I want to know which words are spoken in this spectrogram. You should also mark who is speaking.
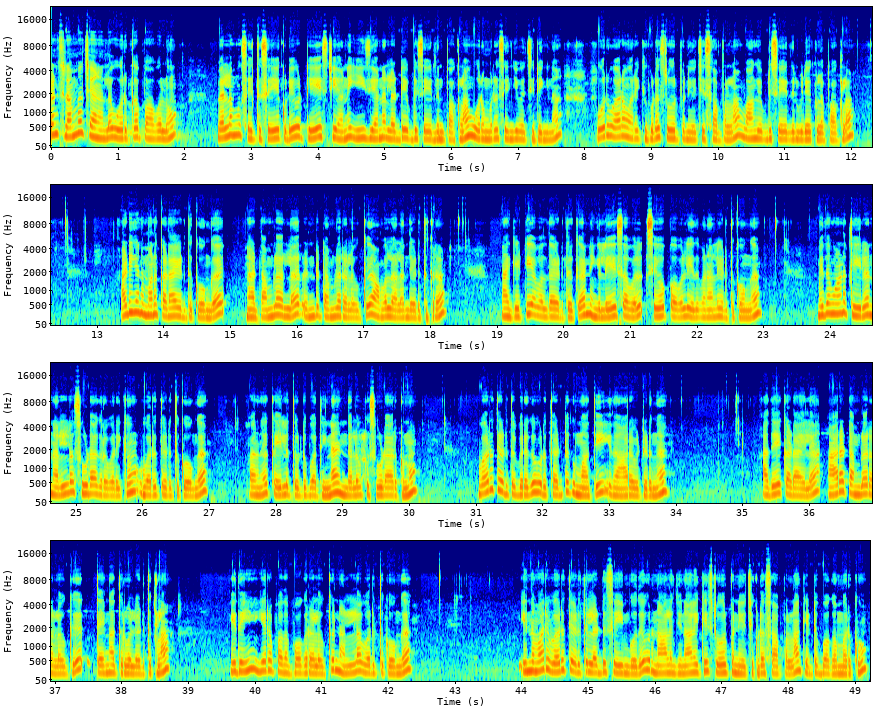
Speaker 1: Friends நம்ம சேனலில் ஒரு கப் அவலும் வெல்லமும் சேர்த்து செய்யக்கூடிய ஒரு டேஸ்டியான ஈஸியான லட்டு எப்படி செய்யுதுன்னு பார்க்கலாம். ஒரு முறை செஞ்சு வச்சுட்டிங்கன்னா ஒரு வாரம் வரைக்கும் கூட ஸ்டோர் பண்ணி வச்சு சாப்பிட்லாம். வாங்க எப்படி செய்யுதுன்னு வீடியோக்குள்ளே பார்க்கலாம். அடிகனமான கடாய் எடுத்துக்கோங்க. நான் டம்ளரில் ரெண்டு டம்ளர் அளவுக்கு அவல் அளந்து எடுத்துக்கிறேன். நான் கெட்டி அவல் தான் எடுத்துருக்கேன். நீங்கள் லேஸ் அவல் சிவப்பு அவல் எது வேணாலும் எடுத்துக்கோங்க. மிதமான தீயில் நல்லா சூடாகிற வரைக்கும் வறுத்து எடுத்துக்கோங்க. பாருங்கள் கையில் தொட்டு பார்த்திங்கன்னா இந்த அளவுக்கு சூடாக இருக்கணும். வறுத்து எடுத்த பிறகு ஒரு தட்டுக்கு மாற்றி இதை ஆற விட்டுடுங்க. அதே கடாயில் அரை டம்ளர் அளவுக்கு தேங்காய் துருவல் எடுத்துக்கலாம். இதையும் ஈரப்பதம் போகிற அளவுக்கு நல்லா வறுத்துக்கோங்க. இந்த மாதிரி வறுத்து எடுத்து லட்டு செய்யும்போது ஒரு நாலஞ்சு நாளைக்கு ஸ்டோர் பண்ணி வச்சு கூட சாப்பிட்லாம் கெட்டு போகாமல் இருக்கும்.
